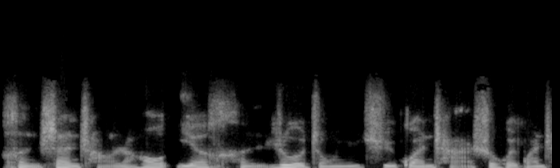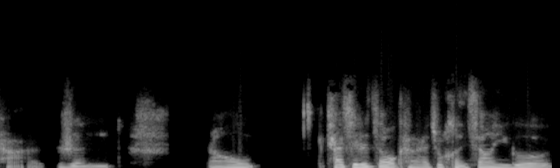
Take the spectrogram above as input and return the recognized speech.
很擅长，然后也很热衷于去观察社会、观察人。然后他其实在我看来就很像一个，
